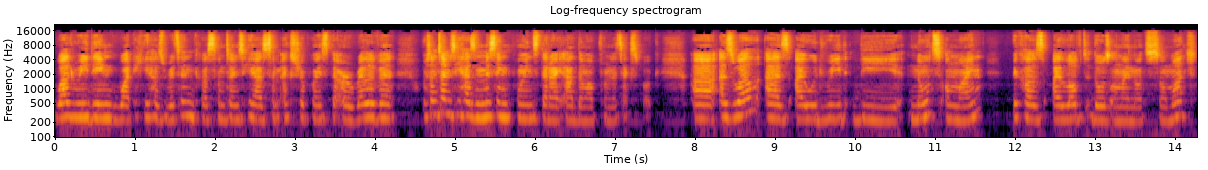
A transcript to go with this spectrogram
while reading what he has written because sometimes he has some extra points that are relevant or sometimes he has missing points that I add them up from the textbook. Uh, as well as I would read the notes online because I loved those online notes so much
